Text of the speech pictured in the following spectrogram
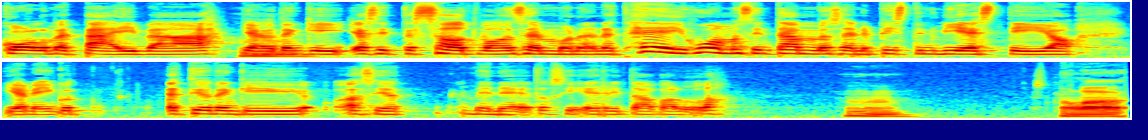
kolme päivää ja, mm. jotenkin, ja sitten sä oot vaan semmonen, että hei, huomasin tämmöisen ja pistin viestiin ja, ja niin kuin että jotenkin asiat menee tosi eri tavalla. Hmm. Sitten me ollaan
